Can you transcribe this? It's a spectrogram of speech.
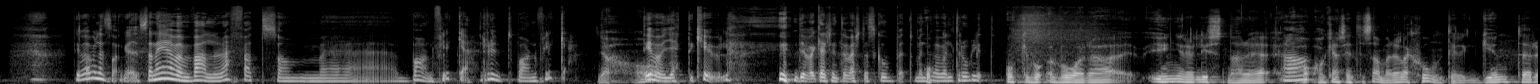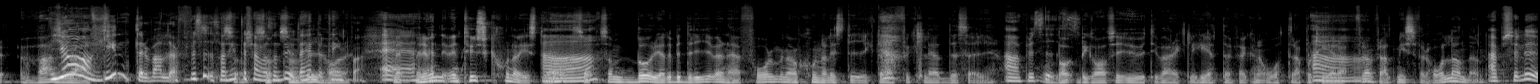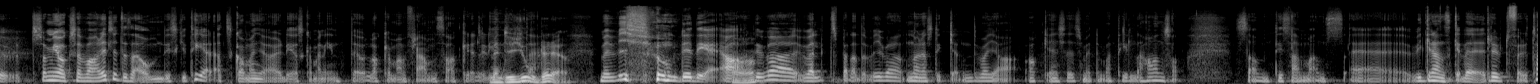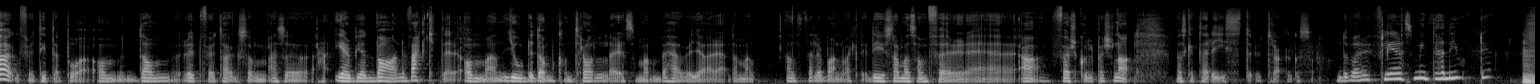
Det var väl en sån grej. Sen har jag även wallraffat som eh, barnflicka, rutbarnflicka. Jaha. Det var jättekul. det var kanske inte värsta skopet, men det var väldigt roligt. Och våra yngre lyssnare ja. har, har, kanske inte samma relation till Günther Wallraff. Ja, Günther Wallraff, precis. Han heter samma som, som du, det har jag inte tänkt på. Men, men det är en, en tysk journalist ja. som, som, började bedriva den här formen av journalistik. Där man förklädde sig. Ja, precis. Och begav sig ut i verkligheten för att kunna återrapportera ja. framförallt missförhållanden. Absolut, som ju också varit lite så här omdiskuterat. Ska man göra det, ska man inte? Och lockar man fram saker eller men inte? Men du gjorde det. Men vi gjorde gjorde det. Ja, ja, Det var väldigt spännande. Vi var några stycken. Det var jag och en tjej som heter Matilda Hansson. Som tillsammans, eh, vi granskade rutföretag för att titta på om de rutföretag som alltså, erbjöd barnvakter. Om man gjorde de kontroller som man behöver göra när man anställer barnvakter. Det är ju samma som för eh, ja, förskolepersonal. Man ska ta registerutdrag och så. Och då var det flera som inte hade gjort det. Mm.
